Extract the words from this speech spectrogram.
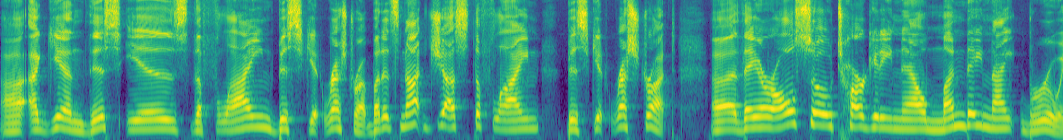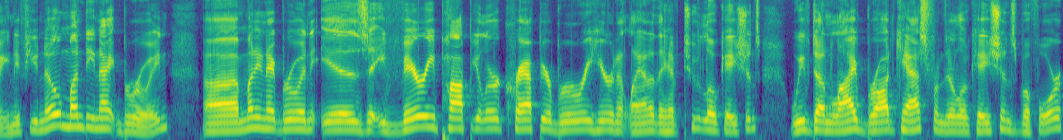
Uh, again, this is the Flying Biscuit restaurant, but it's not just the Flying Biscuit restaurant. Uh, they are also targeting now Monday Night Brewing. If you know Monday Night Brewing, uh, Monday Night Brewing is a very popular craft beer brewery here in Atlanta. They have two locations. We've done live broadcasts from their locations before.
